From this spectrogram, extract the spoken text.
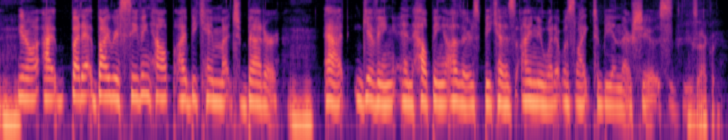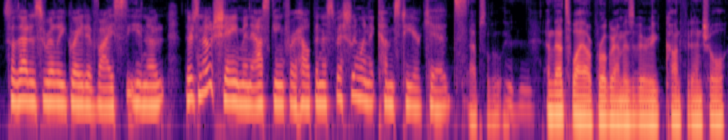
You know, I but uh, by receiving help, I became much better hmm at giving and helping others because I knew what it was like to be in their shoes. Exactly. So that is really great advice. You know, there's no shame in asking for help, and especially when it comes to your kids. Absolutely. And that's why our program is very confidential.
